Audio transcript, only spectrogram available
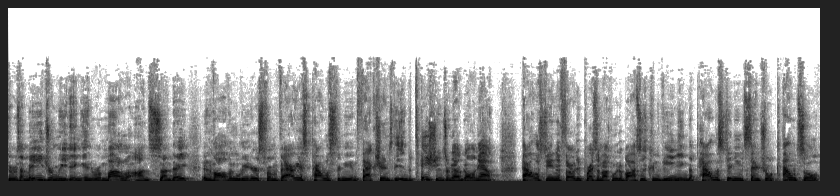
There was a major meeting in Ramallah on Sunday involving leaders from various Palestinian factions. The invitations are now going out. Palestinian Authority President Mahmoud Abbas is convening the Palestinian Central Council,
